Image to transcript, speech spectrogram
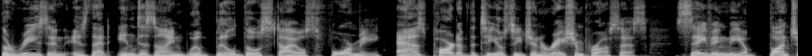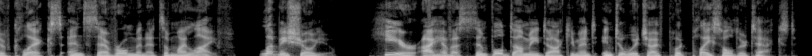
The reason is that InDesign will build those styles for me as part of the TOC generation process, saving me a bunch of clicks and several minutes of my life. Let me show you. Here I have a simple dummy document into which I've put placeholder text.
